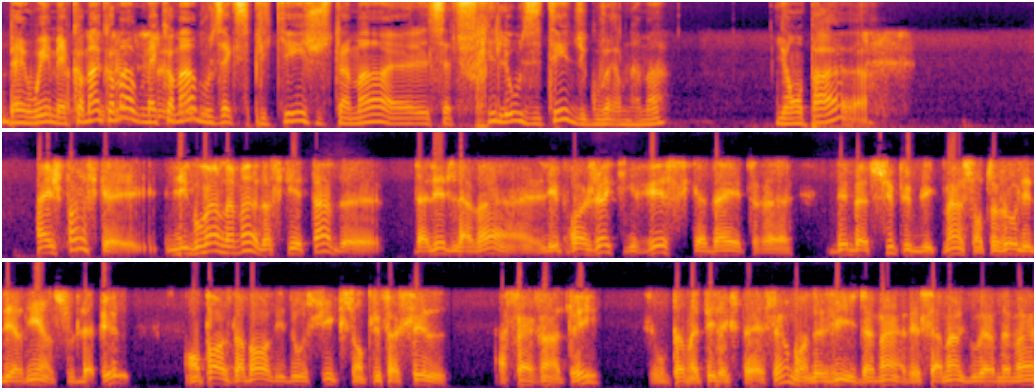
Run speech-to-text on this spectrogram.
Ben oui, mais comment, comment, mais comment vous expliquez justement euh, cette frilosité du gouvernement? Ils ont peur? Ben, je pense que les gouvernements, lorsqu'il est temps d'aller de l'avant, les projets qui risquent d'être euh, débattus publiquement sont toujours les derniers en dessous de la pile. On passe d'abord les dossiers qui sont plus faciles à faire rentrer, si vous me permettez l'expression. on a vu évidemment récemment le gouvernement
